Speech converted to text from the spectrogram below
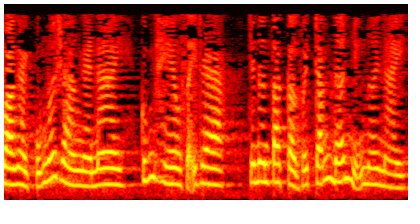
Và Ngài cũng nói rằng ngày nay cúm heo xảy ra, cho nên ta cần phải tránh đến những nơi này.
